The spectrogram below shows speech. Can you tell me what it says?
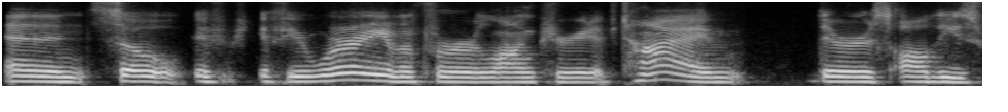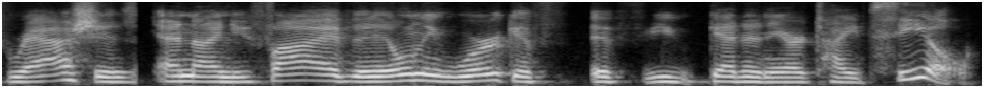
And so, if if you're wearing them for a long period of time, there's all these rashes. N95 they only work if if you get an airtight seal.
